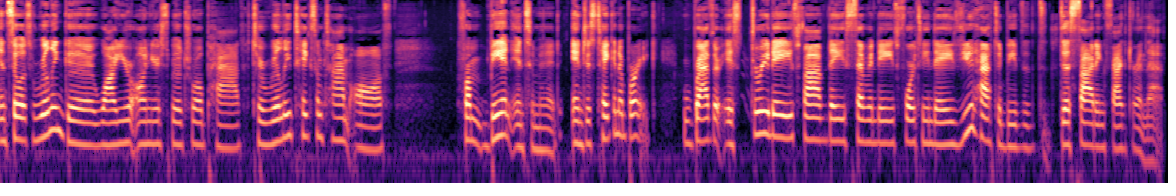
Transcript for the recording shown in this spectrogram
And so it's really good while you're on your spiritual path to really take some time off from being intimate and just taking a break Rather, it's three days, five days, seven days, 14 days. You have to be the deciding factor in that.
